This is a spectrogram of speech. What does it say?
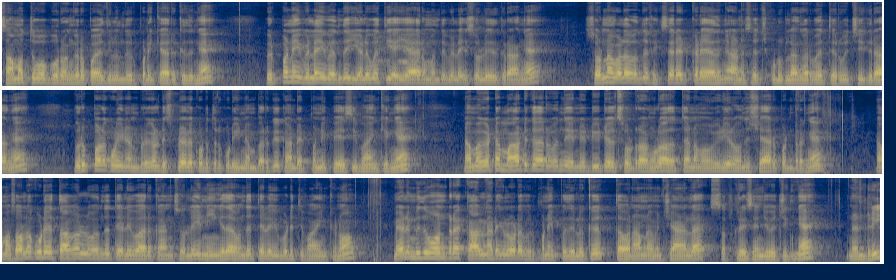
சமத்துவபுரங்கிற பகுதியிலேருந்து விற்பனைக்காக இருக்குதுங்க. விற்பனை விலை வந்து எழுபத்தி ஐயாயிரம் வந்து விலை சொல்லியிருக்கிறாங்க. சொன்ன விலை வந்து ஃபிக்ஸட் ரேட் கிடையாதுங்க. அனுசரித்து கொடுக்கலாங்கிற மாதிரி தெரிவிச்சுக்கிறாங்க. விற்பனக்கூடிய நண்பர்கள் டிஸ்பிளேயில் கொடுத்துருக்கூடிய நம்பருக்கு கான்டாக்ட் பண்ணி பேசி வாங்கிக்கோங்க. நம்மக்கிட்ட மாட்டுக்கார் வந்து என்ன டீட்டெயில்ஸ் சொல்கிறாங்களோ அதை தான் நம்ம வீடியோவில் வந்து ஷேர் பண்ணுறேங்க நம்ம சொல்லக்கூடிய தகவல் வந்து தெளிவாக இருக்கான்னு சொல்லி நீங்கள் தான் வந்து தெளிவுபடுத்தி வாங்கிக்கணும். மேலும் இது போன்ற கால்நடைகளோட விற்பனை பதிவுகளுக்கு தவறாமல் நம்ம சேனலை சப்ஸ்கிரைப் செஞ்சு வச்சுக்கோங்க. நன்றி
